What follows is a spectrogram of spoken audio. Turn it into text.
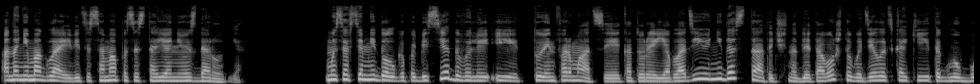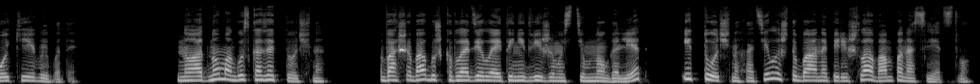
Она не могла явиться сама по состоянию здоровья. Мы совсем недолго побеседовали, и той информации, которой я владею, недостаточно для того, чтобы делать какие-то глубокие выводы. Но одно могу сказать точно. Ваша бабушка владела этой недвижимостью много лет и точно хотела, чтобы она перешла вам по наследству.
